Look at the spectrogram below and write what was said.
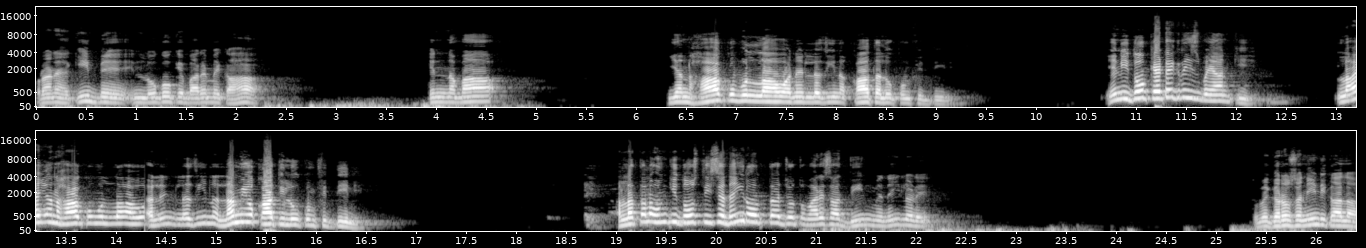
قرآن حکیم میں ان لوگوں کے بارے میں کہا ان نما ینحاکم اللہ عن الزین قاتلکم فی الدین. یعنی دو کیٹیگریز بیان کی. لا ینحاکم اللہ عن الذین لم یقاتلوکم فی الدین. اللہ تعالیٰ ان کی دوستی سے نہیں روکتا جو تمہارے ساتھ دین میں نہیں لڑے. تمہیں گھروں سے نہیں نکالا.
